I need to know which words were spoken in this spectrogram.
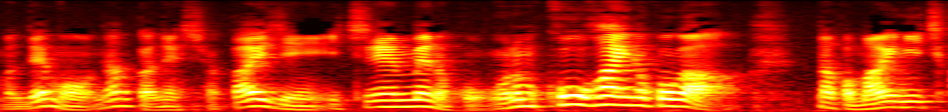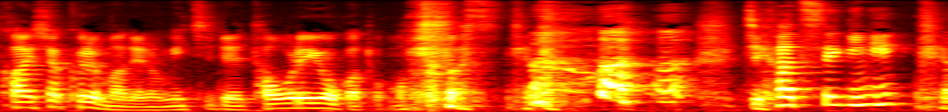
まあ、でもなんかね社会人1年目の子俺も後輩の子がなんか毎日会社来るまでの道で倒れようかと思ってますって。自発的に？って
